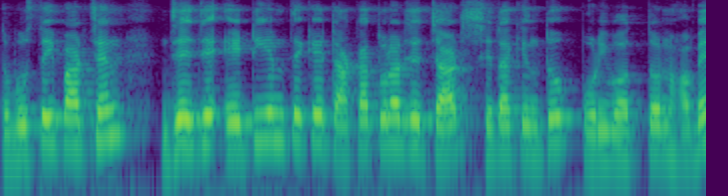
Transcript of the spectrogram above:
তো বুঝতেই পারছেন যে যে এটিএম থেকে টাকা তোলার যে চার্জ, সেটা কিন্তু পরিবর্তন হবে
